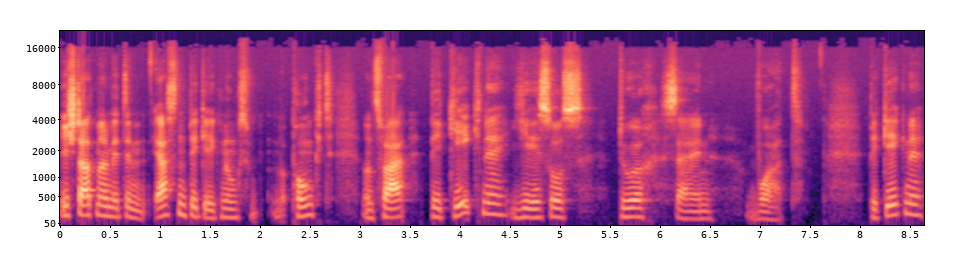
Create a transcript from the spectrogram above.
Ich starte mal mit dem ersten Begegnungspunkt und zwar begegne Jesus durch sein Wort. Begegne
